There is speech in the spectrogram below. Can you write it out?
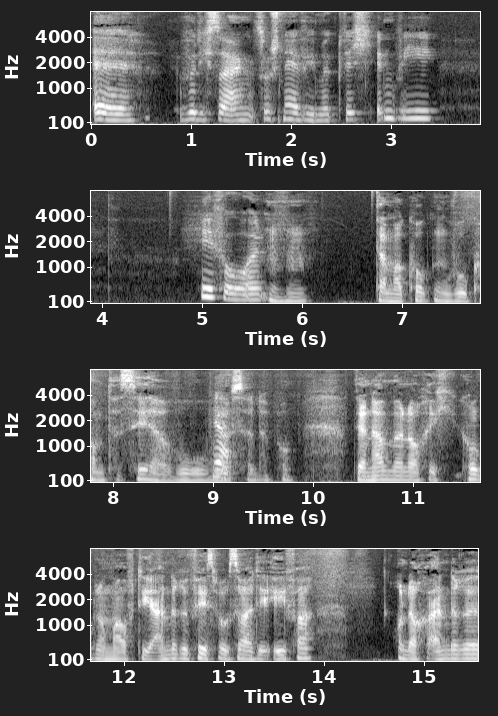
äh, würde ich sagen, so schnell wie möglich irgendwie Hilfe holen. da mal gucken, wo kommt das her? Wo, wo Ja. ist der Punkt? Dann haben wir noch, ich gucke noch mal auf die andere Facebook-Seite, Eva und auch andere,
